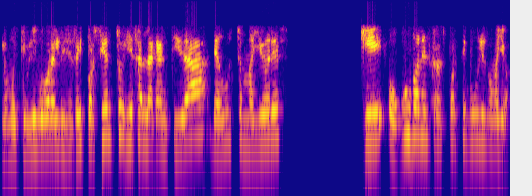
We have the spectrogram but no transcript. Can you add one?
lo multiplico por el 16% y esa es la cantidad de adultos mayores que ocupan el transporte público mayor.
